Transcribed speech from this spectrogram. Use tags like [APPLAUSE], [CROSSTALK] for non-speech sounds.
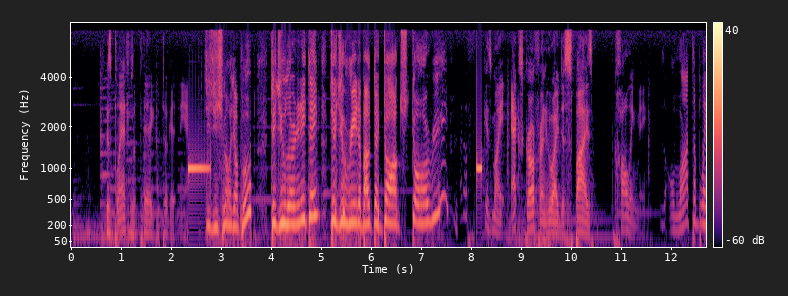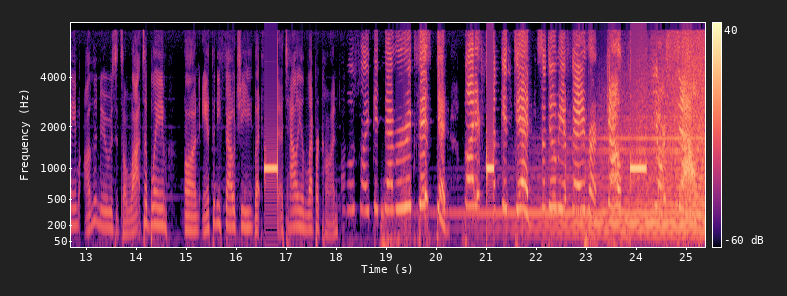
Because Blanche was a pig who took it in the ass. Did you smell your poop? Did you learn anything? Did you read about the dog story? Why the fuck is my ex-girlfriend, who I despise, calling me? There's a lot to blame on the news. It's a lot to blame on Anthony Fauci, that [LAUGHS] Italian leprechaun. Almost like it never existed, but it fucking did. So do me a favor, go f- [LAUGHS] yourself.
